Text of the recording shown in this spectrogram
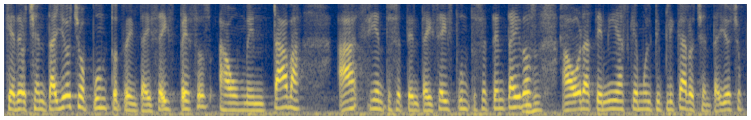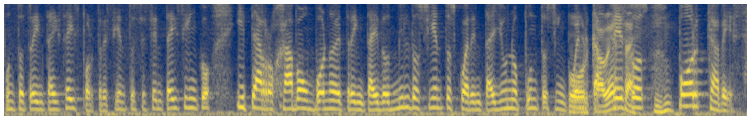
Que de 88.36 pesos aumentaba a 176.72. Ahora tenías que multiplicar 88.36 por 365 y te arrojaba un bono de 32.241.50 pesos por cabeza.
